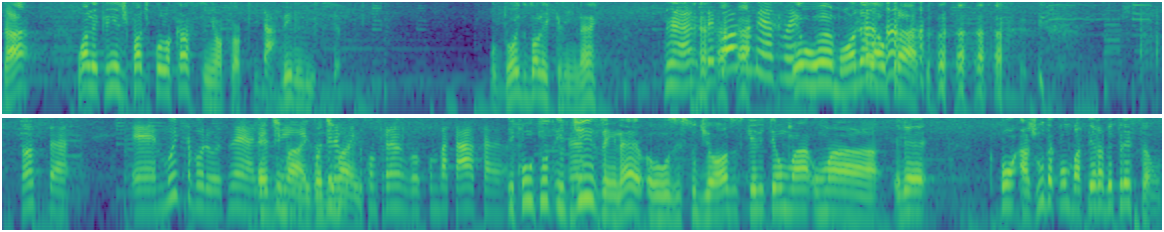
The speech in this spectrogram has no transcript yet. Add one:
Tá? O alecrim a gente pode colocar assim, ó, Cló, que Tá. delícia. O doido do alecrim, né? É, você gosta mesmo, hein? Eu amo, olha lá o prato. Nossa, é muito saboroso, né? É alecrim? demais, é demais. muito com frango, com batata. E, com tudo, e É. dizem, né, os estudiosos, que ele tem uma. uma ele é, com- ajuda a combater a depressão.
